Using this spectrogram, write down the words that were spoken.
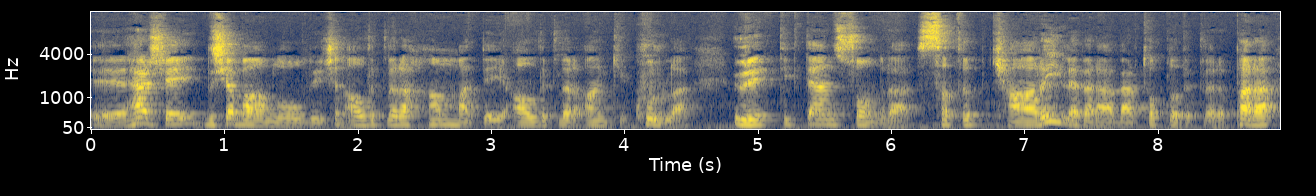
Ee, her şey dışa bağımlı olduğu için aldıkları ham maddeyi aldıkları anki kurla ürettikten sonra satıp karıyla beraber topladıkları para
